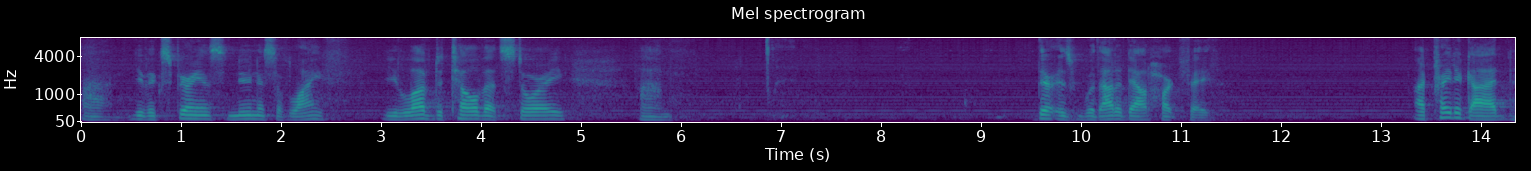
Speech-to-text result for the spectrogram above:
Uh, you've experienced newness of life. You love to tell that story. Um, there is, without a doubt, heart faith. I pray to God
